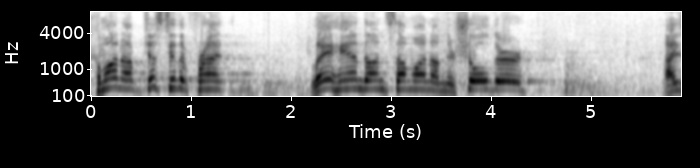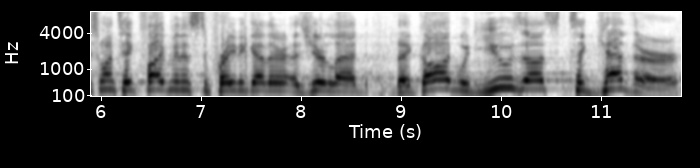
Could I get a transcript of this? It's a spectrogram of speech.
come on up just to the front, lay a hand on someone on their shoulder. I just want to take five minutes to pray together as you're led that God would use us together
